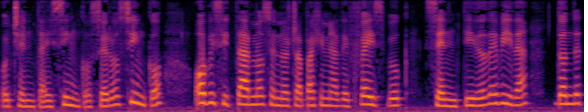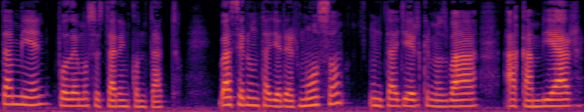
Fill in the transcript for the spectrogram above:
8505 o visitarnos en nuestra página de Facebook Sentido de Vida, donde también podemos estar en contacto. Va a ser un taller hermoso, un taller que nos va a cambiar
